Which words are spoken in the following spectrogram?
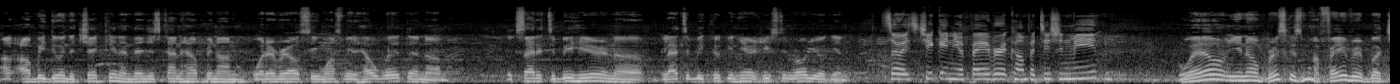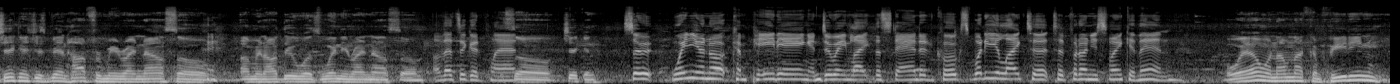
I'll, I'll be doing the chicken, and then just kind of helping on whatever else he wants me to help with, and. Um, Excited to be here and uh, glad to be cooking here at Houston Rodeo again. so is chicken your favorite competition meat? Well, you know, brisket's my favorite, but chicken's just been hot for me right now. So, I mean, I'll do what's winning right now. So, Oh, that's a good plan. so chicken. So when you're not competing and doing like the standard cooks, what do you like to, to put on your smoker then? Well, when I'm not competing,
